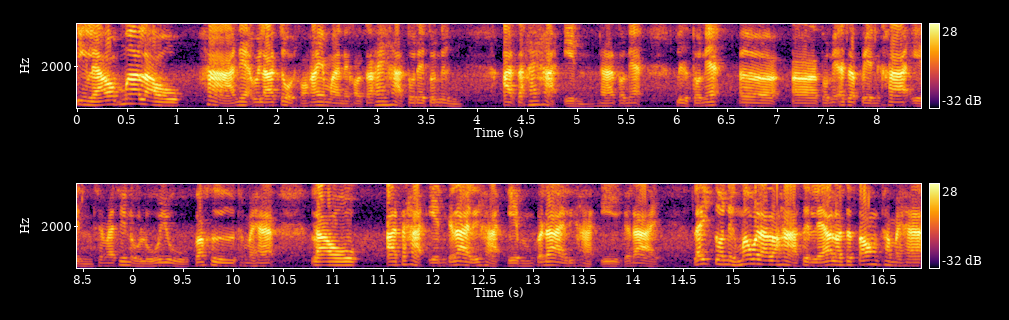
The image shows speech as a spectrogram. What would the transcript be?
ริงๆแล้วเมื่อเราหาเนี่ยเวลาโจทย์เขาให้มาเนี่ยเขาจะให้หาตัวใดตัวหนึ่ง อาจจะให้หา n นะตัวเนี้ยหรือตัวเนี้ยเอ่อเอ่อตัวนี้อาจจะเป็นค่า n ใช่ไหมที่หนูรู้อยู่ก็คือทำไมฮะเราอาจจะหา n ก็ได้หรือหา m ก็ได้หรือหา a ก็ได้ และอีกตัวหนึ่งเมื่อเวลาเราหาเสร็จแล้วเราจะต้องทำไมฮะ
